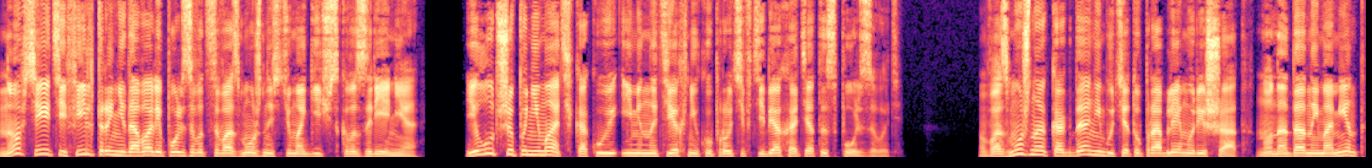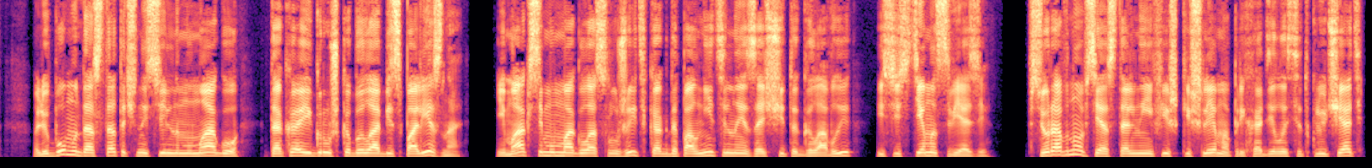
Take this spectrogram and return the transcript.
но все эти фильтры не давали пользоваться возможностью магического зрения, и лучше понимать, какую именно технику против тебя хотят использовать. Возможно, когда-нибудь эту проблему решат, но на данный момент любому достаточно сильному магу такая игрушка была бесполезна и максимум могла служить как дополнительная защита головы и система связи. Все равно все остальные фишки шлема приходилось отключать,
